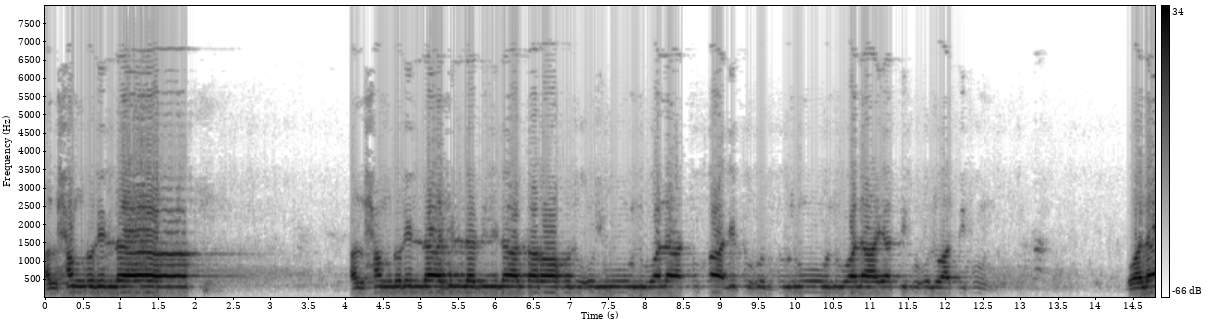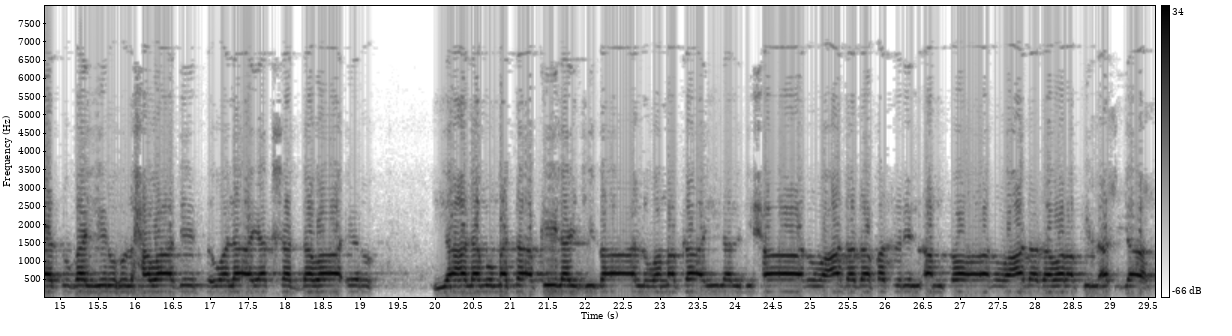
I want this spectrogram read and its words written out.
الحمد لله الحمد لله الذي لا تراه العيون ولا تخالطه الظنون ولا يصفه الواصفون ولا تغيره الحوادث ولا يخشى الدوائر يعلم متاقيل الجبال ومكائل البحار وعدد قصر الأمطار وعدد ورق الأشجار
